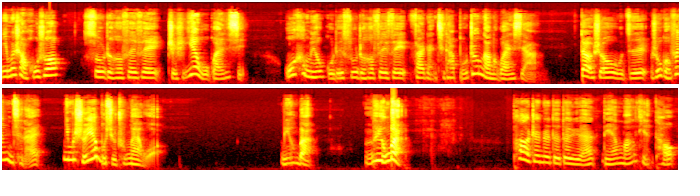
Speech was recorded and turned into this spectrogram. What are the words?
你们少胡说！苏哲和菲菲只是业务关系，我可没有鼓励苏哲和菲菲发展其他不正当的关系啊！到时候伍兹如果问起来，你们谁也不许出卖我。”明白，明白。炮战队的队员连忙点头。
